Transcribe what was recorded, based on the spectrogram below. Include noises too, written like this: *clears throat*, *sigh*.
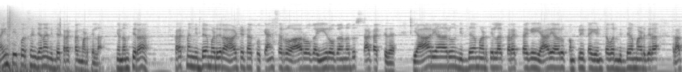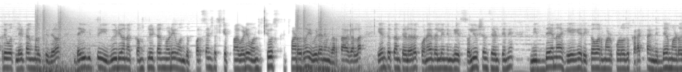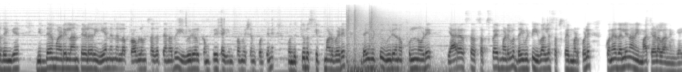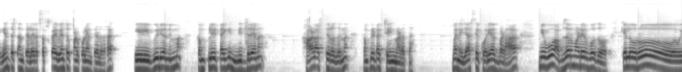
Ninety percent ಜನ ನಿದ್ದೆ ಕರೆಕ್ಟಾಗಿ ಮಾಡ್ತಿಲ್ಲ. ನೀವು ನಂಬ್ತೀರಾ? ಕರೆಕ್ಟಾಗಿ ನಿದ್ದೆ ಮಾಡಿದ್ರೆ ಹಾರ್ಟ್ ಅಟ್ಯಾಕು, ಕ್ಯಾನ್ಸರು, ಆ ರೋಗ, ಈ ರೋಗ ಅನ್ನೋದು ಸ್ಟಾರ್ಟ್ ಆಗ್ತಿದೆ. ಯಾರ್ಯಾರು ನಿದ್ದೆ ಮಾಡ್ತಿಲ್ಲ ಕರೆಕ್ಟಾಗಿ, ಯಾರ್ಯಾರು ಕಂಪ್ಲೀಟಾಗಿ ಎಂಟು ಅವರ್ ನಿದ್ದೆ ಮಾಡಿದಿರ, ರಾತ್ರಿ ಹೊತ್ತು ಲೇಟಾಗಿ ಮಲಗ್ತಿದ್ದೀರೋ, ದಯವಿಟ್ಟು ಈ ವಿಡಿಯೋನ ಕಂಪ್ಲೀಟಾಗಿ ನೋಡಿ, ಒಂದು ಪರ್ಸೆಂಟ್ ಸ್ಕಿಪ್ ಮಾಡಬೇಡಿ. ಒಂದು ಚೂಸ್ ಸ್ಕಿಪ್ ಮಾಡಿದ್ರು ಈ ವಿಡಿಯೋ ನಿಮ್ಗೆ ಅರ್ಥ ಆಗಲ್ಲ. ಏನಂತಕ್ಕಂತ ಹೇಳಿದ್ರೆ, ಕೊನೆಯಲ್ಲಿ ನಿಮಗೆ ಸೊಲ್ಯೂಷನ್ಸ್ ಹೇಳ್ತೀನಿ. ನಿದ್ದೆನ ಹೇಗೆ ರಿಕವರ್ ಮಾಡ್ಕೊಳ್ಳೋದು, ಕರೆಕ್ಟಾಗಿ ನಿದ್ದೆ ಮಾಡೋದು ಹೆಂಗೆ? ನಿದ್ದೆ ಮಾಡಿಲ್ಲ ಅಂತ ಹೇಳಿದ್ರೆ ಏನೇನೆಲ್ಲ ಪ್ರಾಬ್ಲಮ್ಸ್ ಆಗುತ್ತೆ ಅನ್ನೋದು ಈ ವಿಡಿಯೋಲಿ ಕಂಪ್ಲೀಟಾಗಿ ಇನ್ಫಾರ್ಮೇಷನ್ ಕೊಡ್ತೀನಿ. ಒಂದು ಚೂರು ಸ್ಕಿಪ್ ಮಾಡಬೇಡಿ. ದಯವಿಟ್ಟು ವಿಡಿಯೋನ ಫುಲ್ ನೋಡಿ. ಯಾರ್ಯಾರು ಸಬ್ಸ್ಕ್ರೈಬ್ ಮಾಡಿಲ್ಲ, ದಯವಿಟ್ಟು ಇವಾಗಲೇ ಸಬ್ಸ್ಕ್ರೈಬ್ ಮಾಡ್ಕೊಳ್ಳಿ. ಕೊನೆಯಲ್ಲಿ ನಾನು ಈ ಮಾತು ಹೇಳಲ್ಲ ನಿಮಗೆ. ಅಂತ ಹೇಳಿದ್ರೆ ಸಬ್ಸ್ಕ್ರೈಬ್ ಎಂತಕ್ಕೆ ಮಾಡ್ಕೊಳ್ಳಿ ಅಂತ ಹೇಳಿದ್ರೆ, ಈ ವಿಡಿಯೋ ನಿಮ್ಮ ಕಂಪ್ಲೀಟಾಗಿ ನಿದ್ರೆನ ಹಾಳಾಗ್ತಿರೋದನ್ನು ಕಂಪ್ಲೀಟಾಗಿ ಚೇಂಜ್ ಮಾಡುತ್ತೆ. ಬನ್ನಿ, ಜಾಸ್ತಿ ಕೊರಿಯೋದು ಬೇಡ. ನೀವು ಅಬ್ಸರ್ವ್ ಮಾಡಿರ್ಬೋದು. ಕೆಲವರು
